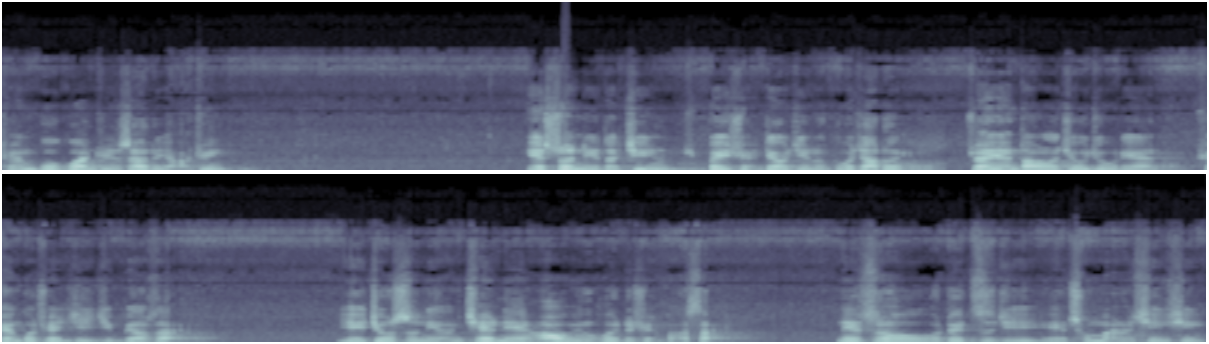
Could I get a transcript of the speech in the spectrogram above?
全国冠军赛的亚军，也顺利的进被选调进了国家队。转眼到了九九年全国拳击锦标赛，也就是两千年奥运会的选拔赛。那时候我对自己也充满了信心。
